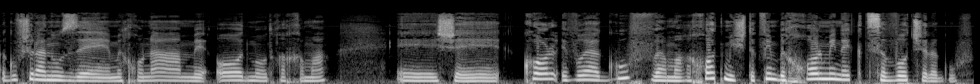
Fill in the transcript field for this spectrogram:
הגוף שלנו זה מכונה מאוד מאוד חכמה, אה, שכל אברי הגוף והמערכות משתקפים בכל מיני קצוות של הגוף.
